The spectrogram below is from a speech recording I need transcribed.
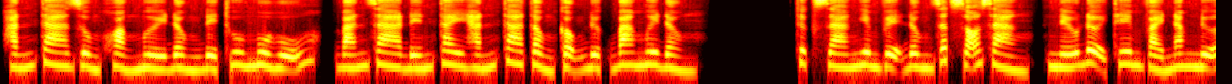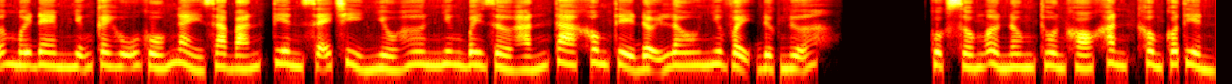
Hắn ta dùng khoảng 10 đồng để thu mua hũ, bán ra đến tay hắn ta tổng cộng được 30 đồng. Thực ra nghiêm vệ đông rất rõ ràng, nếu đợi thêm vài năm nữa mới đem những cây hũ gốm này ra bán tiên sẽ chỉ nhiều hơn nhưng bây giờ hắn ta không thể đợi lâu như vậy được nữa. Cuộc sống ở nông thôn khó khăn, không có tiền,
